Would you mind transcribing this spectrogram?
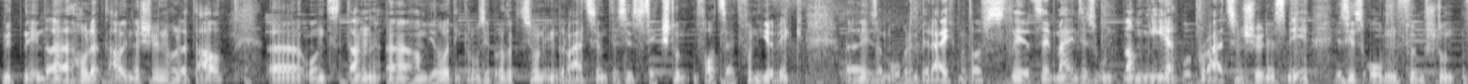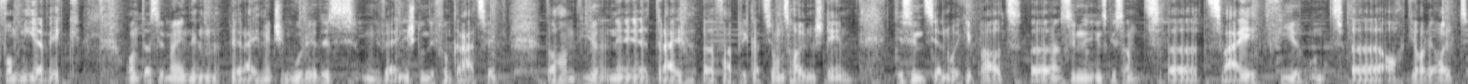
mitten in der Hollertau, in der schönen Hollertau. Äh, und dann äh, haben wir aber die große Produktion in Kroatien. Das ist sechs Stunden Fahrzeit von hier weg, äh, ist am oberen Bereich. Man darf es jetzt nicht meinen, das ist unten am Meer, wo Kroatien schön ist. Nee, es ist oben fünf Stunden vom Meer weg. Und da sind wir in den Bereich Međimurje, das ist ungefähr eine Stunde von Graz weg. Da haben wir eine, drei Fabrikationshallen stehen. Die sind sehr neu gebaut, sind insgesamt äh, zwei, vier und äh, acht Jahre alt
